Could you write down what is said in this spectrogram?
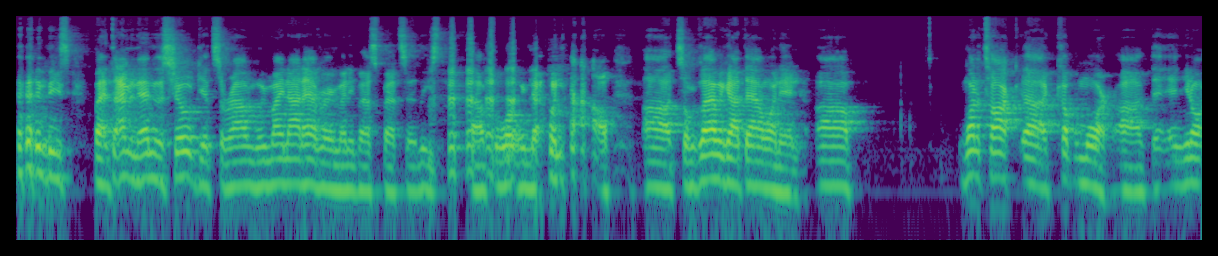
these by the time the end of the show gets around, we might not have very many best bets, at least uh, for what we know now. Uh, so I'm glad we got that one in. Uh, want to talk uh, a couple more, uh, and you know,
